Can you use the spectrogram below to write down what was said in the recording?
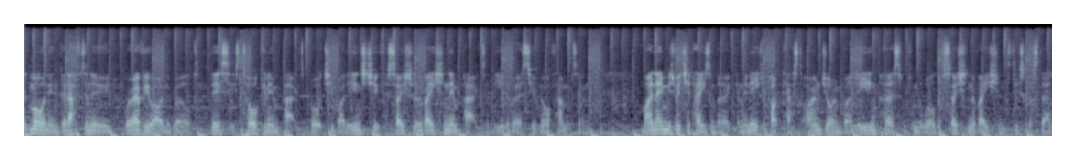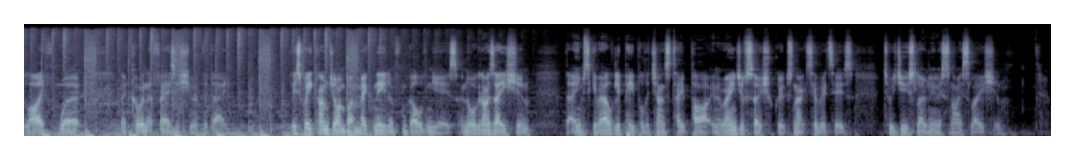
Good morning, good afternoon, wherever you are in the world. This is Talking Impact, brought to you by the Institute for Social Innovation and Impact at the University of Northampton. My name is Richard Hazenberg, and in each podcast, I am joined by a leading person from the world of social innovation to discuss their life, work, and the current affairs issue of the day. This week, I'm joined by Meg Neelan from Golden Years, an organisation that aims to give elderly people the chance to take part in a range of social groups and activities to reduce loneliness and isolation.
